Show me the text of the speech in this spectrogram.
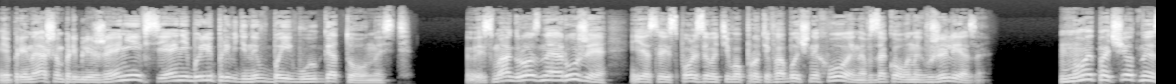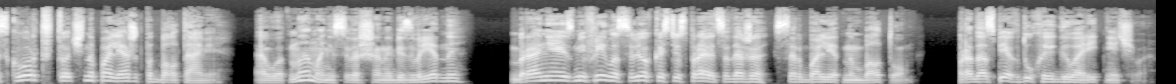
и при нашем приближении все они были приведены в боевую готовность. Весьма грозное оружие, если использовать его против обычных воинов, закованных в железо. Мой почетный эскорт точно поляжет под болтами, а вот нам они совершенно безвредны. Броня из мифрила с легкостью справится даже с арбалетным болтом. Про доспех духа и говорить нечего.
